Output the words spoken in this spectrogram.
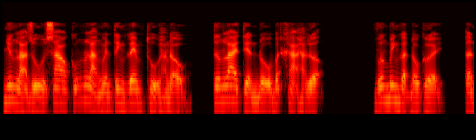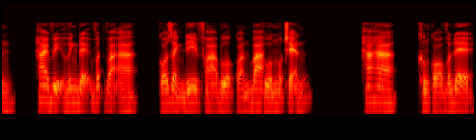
nhưng là dù sao cũng là nguyên tinh game thủ hàng đầu, tương lai tiền đồ bất khả hà lượng. Vương binh gật đầu cười, ân, hai vị huynh đệ vất vả à có rảnh đi phá búa quán ba uống một chén. Ha ha, không có vấn đề.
